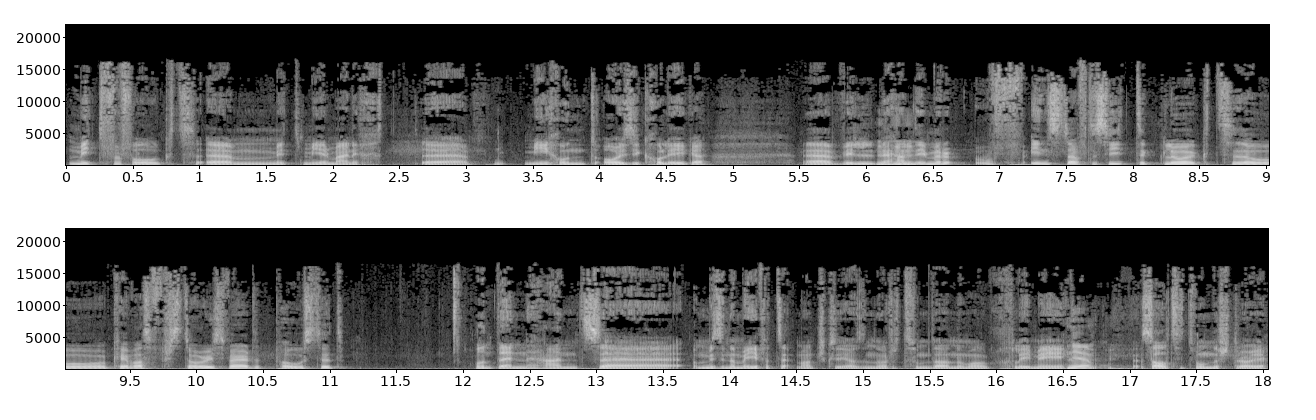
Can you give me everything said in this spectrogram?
mitverfolgt. Ähm, mit mir meine ich äh, mich und unsere Kollegen. Äh, weil wir mhm. haben immer auf Insta auf der Seite geschaut, so, okay, was für Stories werden gepostet. Und dann haben sie, äh, wir sind am EVZ-Match gewesen, also nur um da nochmal ein bisschen mehr yeah. Salz in die Wunde streuen.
